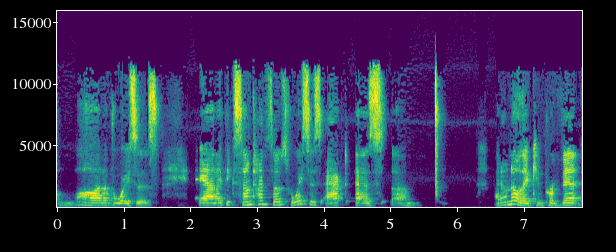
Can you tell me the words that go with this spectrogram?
a lot of voices. And I think sometimes those voices act as, um, I don't know, they can prevent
